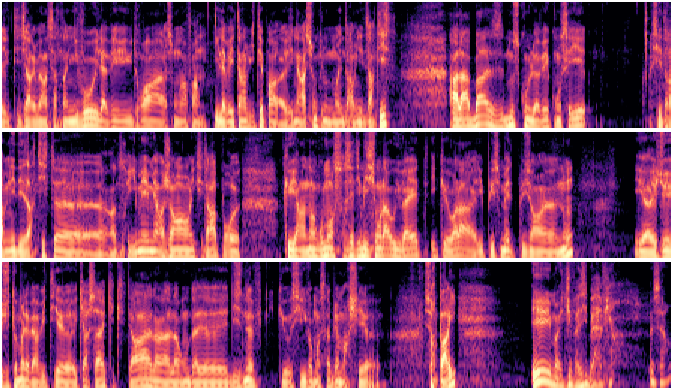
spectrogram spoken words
il était déjà arrivé à un certain niveau. Il avait eu droit à son. Enfin, il avait été invité par la génération qui nous demandait de ramener des artistes. À la base, nous, ce qu'on lui avait conseillé, c'est de ramener des artistes, entre guillemets, émergents, etc. pour qu'il y a un engouement sur cette émission-là où il va être et que voilà, il puisse mettre plusieurs euh, noms. Et euh, justement, il avait invité euh, Kershak, etc., la, la, Honda 19, qui aussi commence à bien marcher sur Paris. Et il m'a dit, vas-y, bah viens. Viens.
